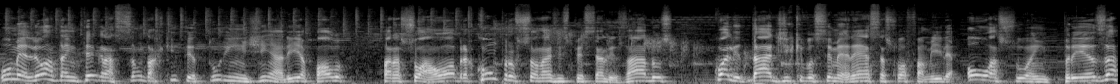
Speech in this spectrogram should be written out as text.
o melhor da integração da arquitetura e engenharia, Paulo, para a sua obra com profissionais especializados, qualidade que você merece, a sua família ou a sua empresa,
